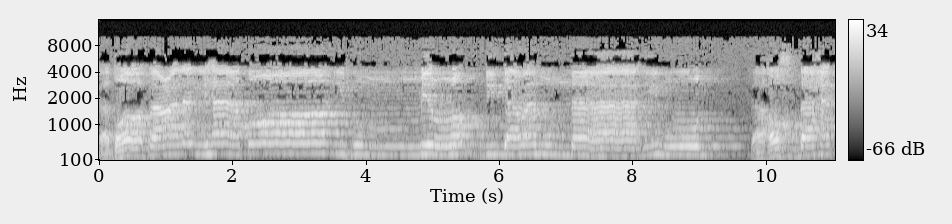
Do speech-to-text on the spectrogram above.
فطاف عليها طائف من ربك وهم نائمون فأصبحت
